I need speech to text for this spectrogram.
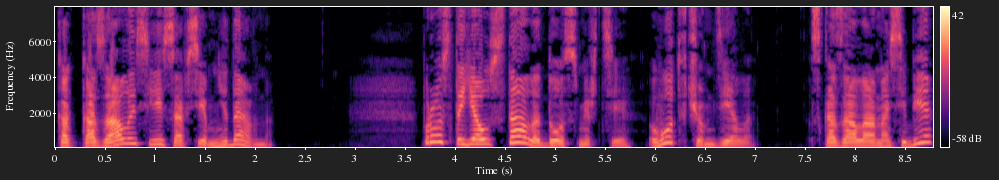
как казалось ей совсем недавно. «Просто я устала до смерти, вот в чем дело», — сказала она себе,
